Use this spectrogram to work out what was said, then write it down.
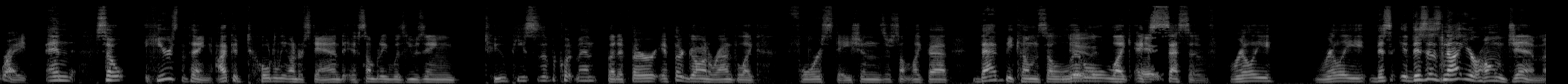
Right. And so here's the thing. I could totally understand if somebody was using two pieces of equipment, but if they're if they're going around to like four stations or something like that, that becomes a little Dude, like excessive. It, really? Really? This this is not your home gym.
